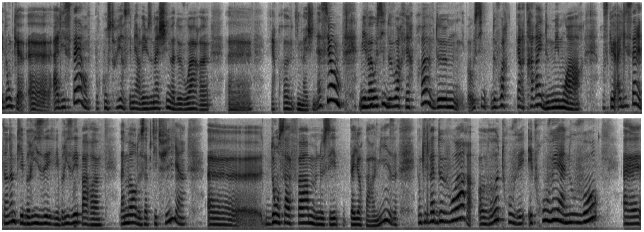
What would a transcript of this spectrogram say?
Et donc, euh, Alistair, pour construire ces merveilleuses machines, va devoir euh, euh, faire preuve d'imagination, mais il va aussi devoir faire preuve de, aussi devoir faire un travail de mémoire, parce que Alistair est un homme qui est brisé. Il est brisé par euh, la mort de sa petite fille, euh, dont sa femme ne s'est d'ailleurs pas remise. Donc, il va devoir retrouver, éprouver à nouveau euh,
